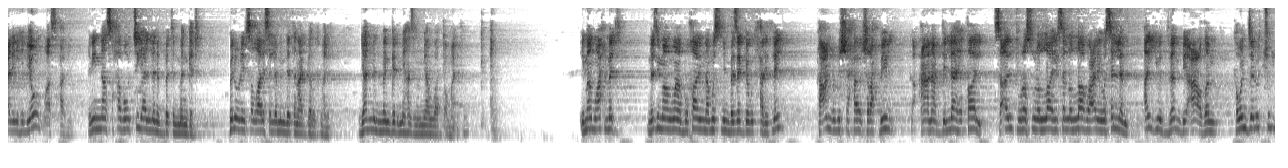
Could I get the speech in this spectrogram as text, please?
አለይህ ልየውም ወአስሓቢ እኔና ሰሓባዎች ያለንበትን መንገድ ብለው ነቢ ስለ ላ ሰለም እንደተናገሩት ማለት ነው። ያንን መንገድ መያዝ ነው የሚያዋጣው ማለት ነው። ኢማሙ አሕመድ እነዚህ ኢማሙ ቡኻሪና ሙስሊም በዘገቡት ሐዲት ላይ ከዓምር ብን ሽራሕቢል عن عبد الله قال سألت رسول الله صلى الله عليه وسلم أي الذنب أعظم ከወንጀሎች ሁሉ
